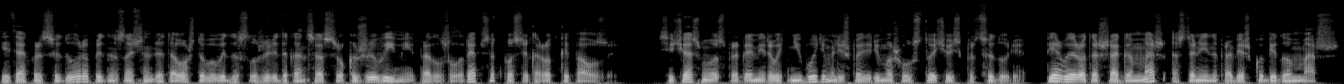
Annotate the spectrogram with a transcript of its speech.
Итак, процедура предназначена для того, чтобы вы дослужили до конца срока живыми, продолжил Репсак после короткой паузы. Сейчас мы вас программировать не будем, лишь поверим вашу устойчивость к процедуре. Первая рота шагом марш, остальные на пробежку бегом марш.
